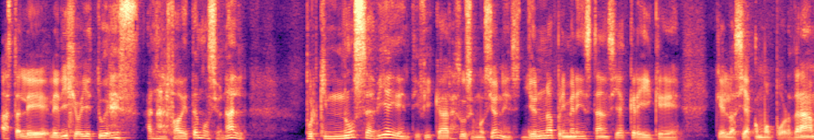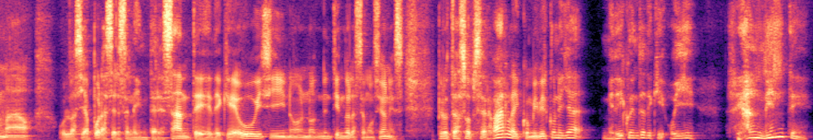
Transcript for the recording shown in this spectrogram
hasta le, le dije, oye, tú eres analfabeta emocional, porque no sabía identificar sus emociones. Yo en una primera instancia creí que, que lo hacía como por drama o lo hacía por hacérsela interesante, de que, uy, sí, no, no, no entiendo las emociones. Pero tras observarla y convivir con ella, me di cuenta de que, oye, realmente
